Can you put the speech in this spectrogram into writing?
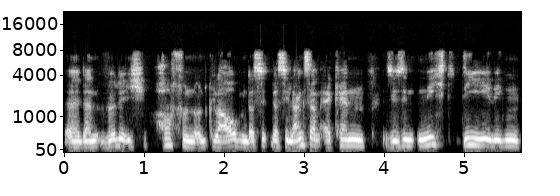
äh, dann würde ich hoffen und glauben, dass, dass sie langsam erkennen, sie sind nicht diejenigen,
